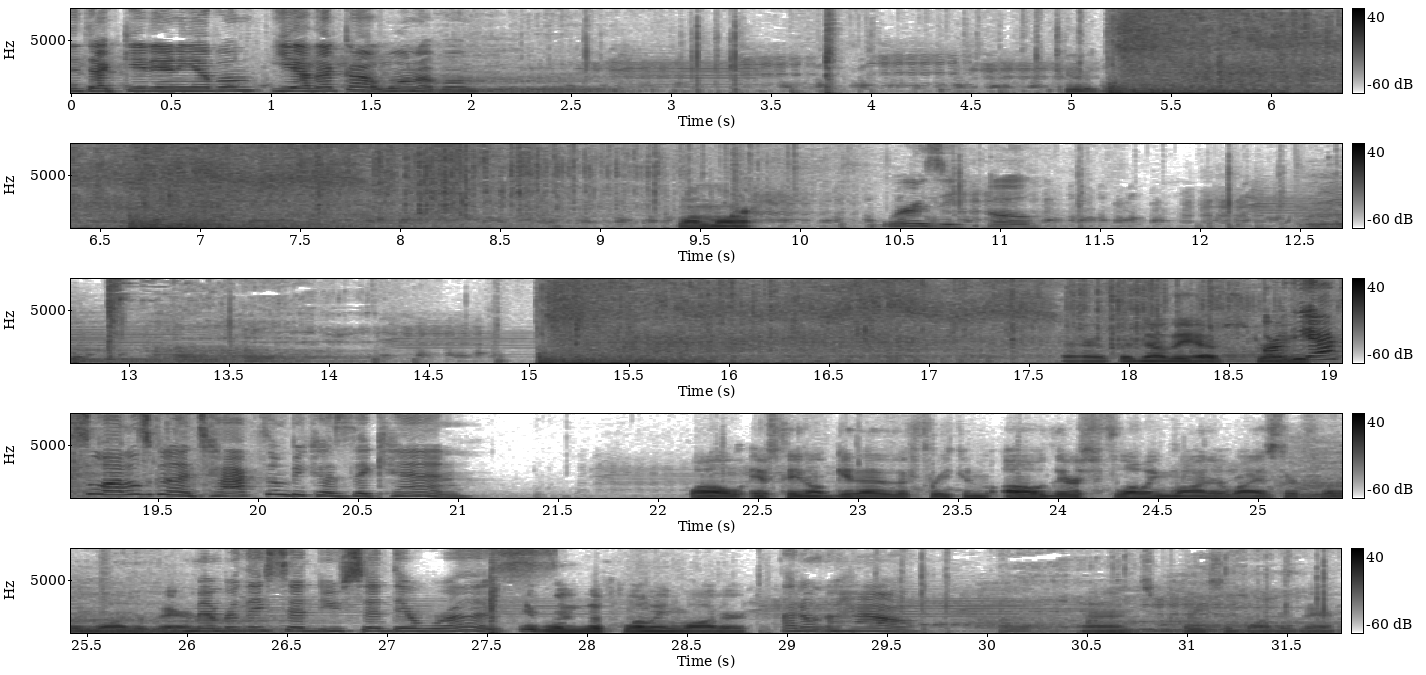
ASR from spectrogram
Did that get any of them? Yeah, that got one of them. Them. One more. Where is he? Oh. Alright, but now they have Are the axolotls going to attack them? Because they can. Well, if they don't get out of the freaking... Oh, there's flowing water. Why is there flowing water there? Remember they said you said there was. It was the flowing water. I don't know how. Ah, just place some water there.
